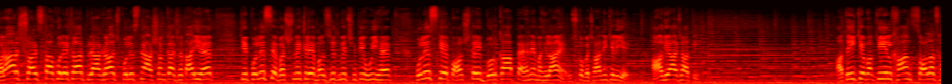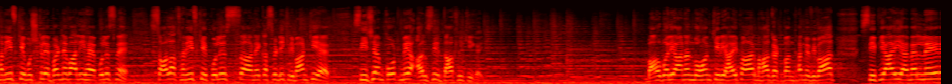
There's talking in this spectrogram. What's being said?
फरार शाइस्ता को लेकर प्रयागराज पुलिस ने आशंका जताई है कि पुलिस से बचने के लिए मस्जिद में छिपी हुई है। पुलिस के पहुँचते ही बुरका पहने महिलाएँ, उसको बचाने के लिए आगे आ जाती अतीक के वकील खान सौलत हनीफ की मुश्किलें बढ़ने वाली है। पुलिस ने सौलत हनीफ की पुलिस ने कस्टडी की रिमांड की है। सीजेएम कोर्ट में अर्जी दाखिल की गई। बाहुबली आनंद मोहन की रिहाई पर महागठबंधन में विवाद। सीपीआई एमएल ने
